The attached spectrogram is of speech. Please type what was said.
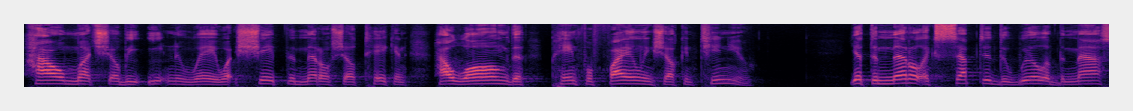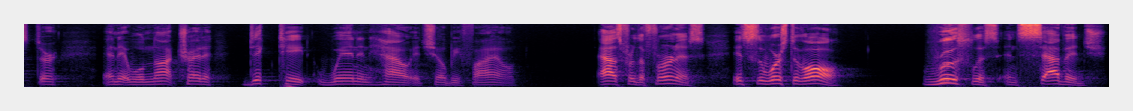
how much shall be eaten away, what shape the metal shall take, and how long the painful filing shall continue. Yet the metal accepted the will of the master, and it will not try to dictate when and how it shall be filed. As for the furnace, it's the worst of all, ruthless and savage.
